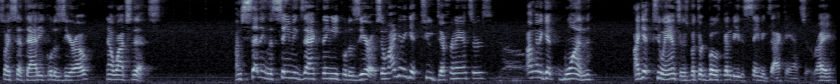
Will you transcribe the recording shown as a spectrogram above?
So, I set that equal to zero. Now, watch this. I'm setting the same exact thing equal to zero. So, am I going to get two different answers? I'm going to get one. I get two answers, but they're both going to be the same exact answer, right?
